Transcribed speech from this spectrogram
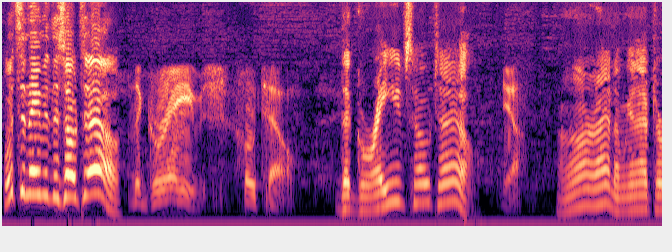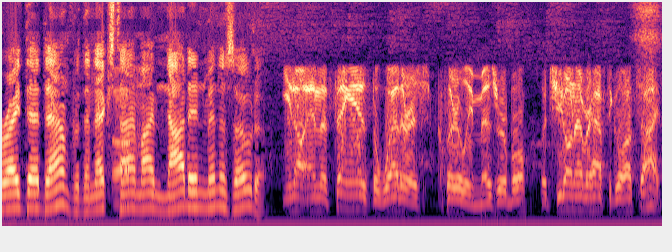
What's the name of this hotel? The Graves Hotel. The Graves Hotel. Yeah. All right, I'm going to have to write that down for the next Oh. time I'm not in Minnesota. You know, and the thing is, the weather is clearly miserable, but you don't ever have to go outside.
